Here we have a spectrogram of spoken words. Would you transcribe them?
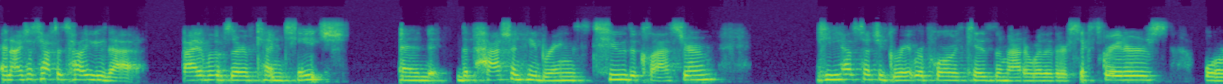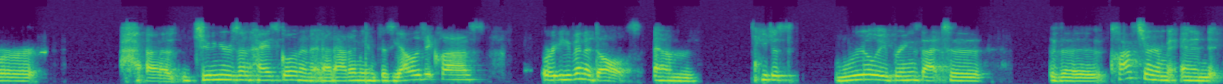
and I just have to tell you that I've observed Ken teach and the passion he brings to the classroom. He has such a great rapport with kids, no matter whether they're sixth graders or uh, juniors in high school in an anatomy and physiology class, or even adults. Um, he just really brings that to the classroom and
